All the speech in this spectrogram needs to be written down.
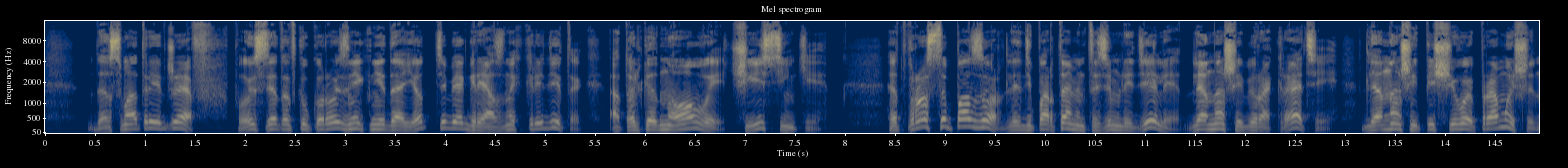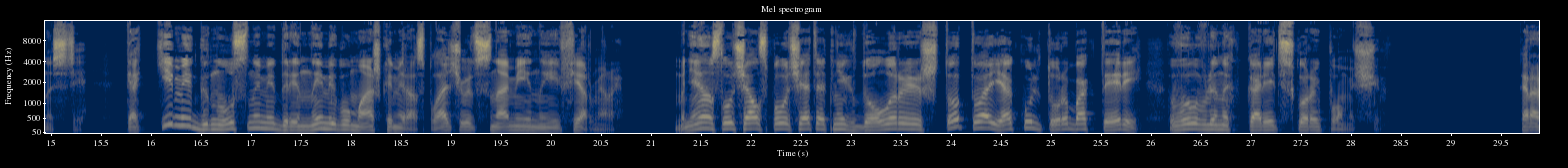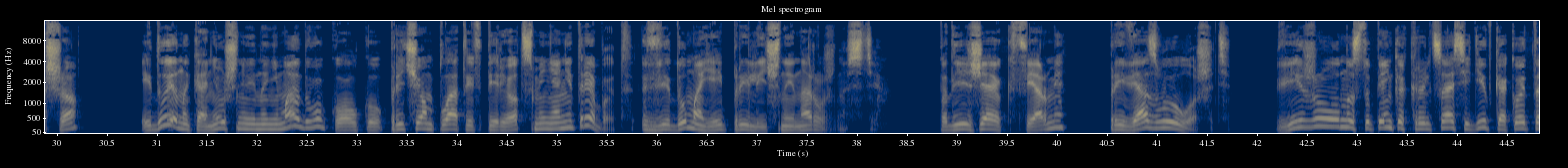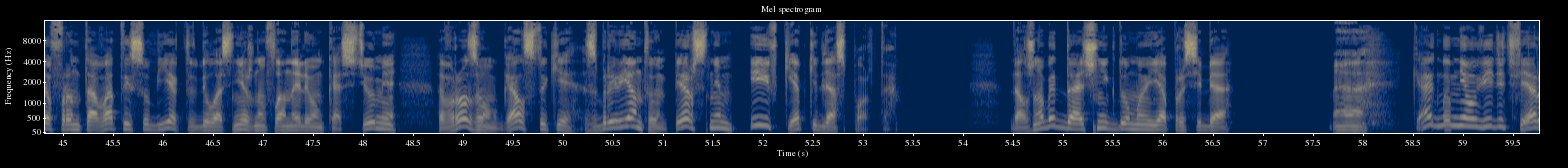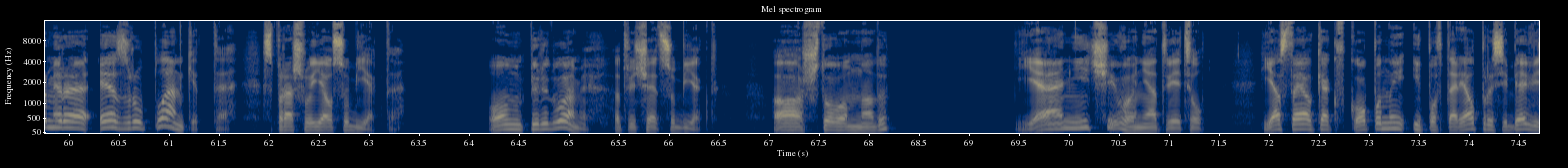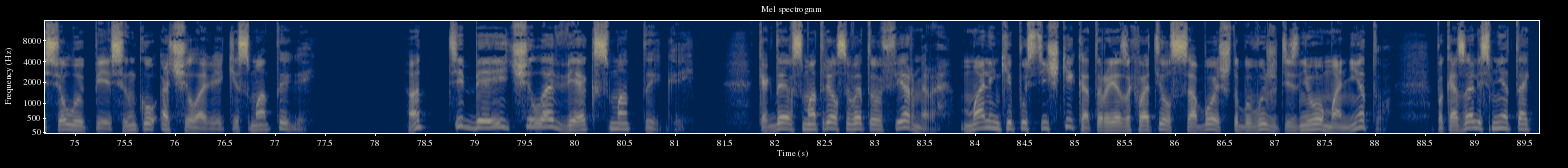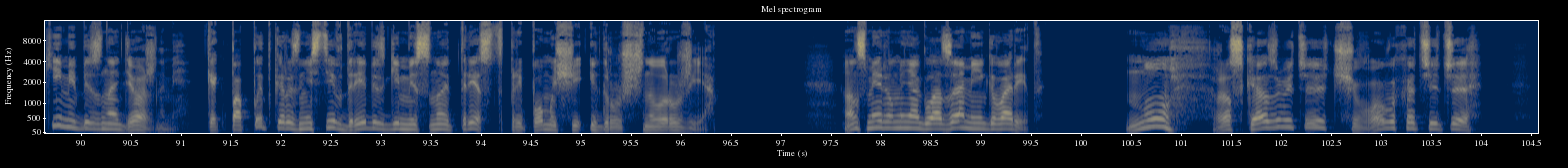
«Да смотри, Джефф, пусть этот кукурузник не дает тебе грязных кредиток, а только новые, чистенькие. Это просто позор для Департамента земледелия, для нашей бюрократии, для нашей пищевой промышленности. Какими гнусными дрянными бумажками расплачиваются с нами иные фермеры. Мне случалось получать от них доллары, что твоя культура бактерий, выловленных в карете скорой помощи. Хорошо. Иду я на конюшню и нанимаю двуколку, причем платы вперед с меня не требуют, ввиду моей приличной наружности. Подъезжаю к ферме, привязываю лошадь. Вижу, на ступеньках крыльца сидит какой-то фронтоватый субъект в белоснежном фланелевом костюме, в розовом галстуке, с бриллиантовым перстнем и в кепке для спорта. Должно быть дачник, думаю я про себя. Эх, «Как бы мне увидеть фермера Эзру Планкетта?» — спрашиваю я у субъекта. «Он перед вами», — отвечает субъект. «А что вам надо?» Я ничего не ответил. Я стоял как вкопанный и повторял про себя веселую песенку о человеке с мотыгой. «От тебе и человек с мотыгой». Когда я всмотрелся в этого фермера, маленькие пустячки, которые я захватил с собой, чтобы выжать из него монету, показались мне такими безнадежными, как попытка разнести вдребезги мясной трест при помощи игрушечного ружья. Он смерил меня глазами и говорит. «Ну, рассказывайте, чего вы хотите.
